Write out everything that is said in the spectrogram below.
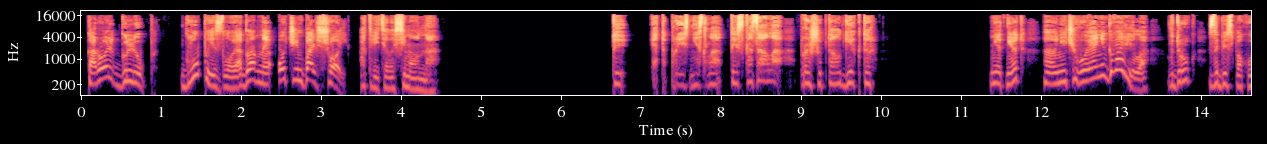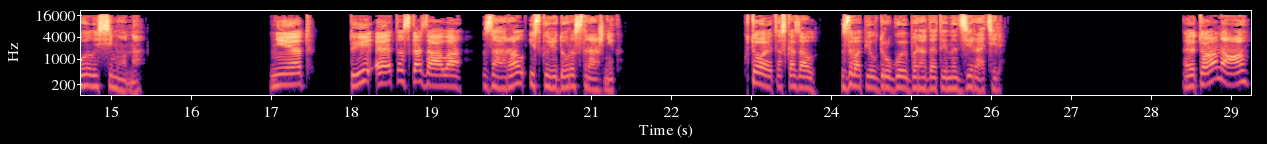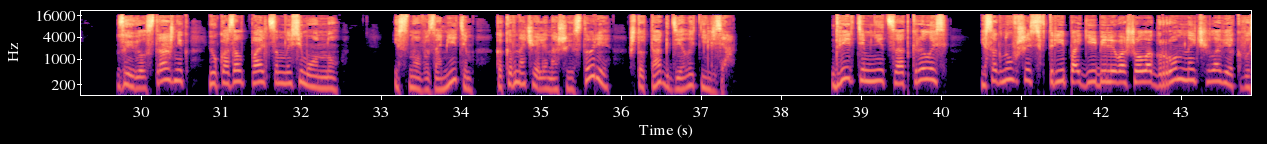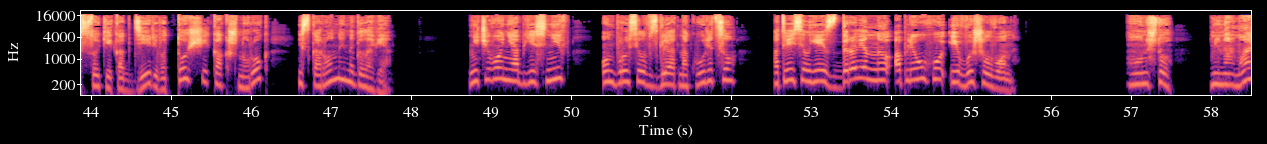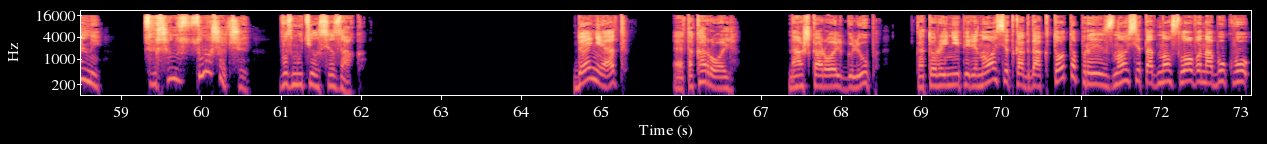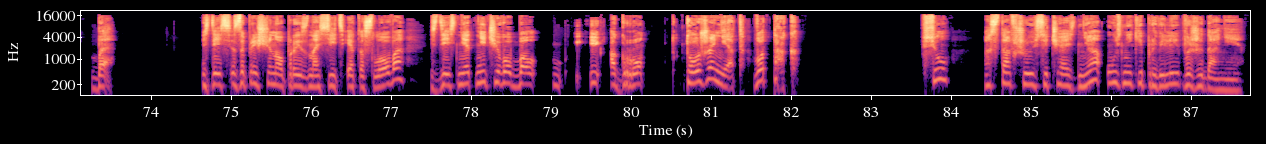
«Король Глюб. Глупый и злой, а главное, очень большой», — ответила Симонна. «Ты это произнесла, ты сказала?» — прошептал Гектор. «Нет-нет, а, ничего я не говорила», — вдруг забеспокоилась Симона. «Нет, ты это сказала!» — заорал из коридора стражник. «Кто это сказал?» — завопил другой бородатый надзиратель. «Это она!» — заявил стражник и указал пальцем на Симонну. И снова заметим, как и в начале нашей истории, что так делать нельзя. Дверь темницы открылась, и, согнувшись в три погибели, вошел огромный человек, высокий как дерево, тощий как шнурок и с короной на голове. Ничего не объяснив, он бросил взгляд на курицу, отвесил ей здоровенную оплеуху и вышел вон. «Он что, ненормальный? Совершенно сумасшедший?» — возмутился Зак. «Да нет, это король. Наш король Глюб, который не переносит, когда кто-то произносит одно слово на букву «Б». Здесь запрещено произносить это слово, здесь нет ничего бол... и огром... тоже нет. Вот так». Всю оставшуюся часть дня узники провели в ожидании.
